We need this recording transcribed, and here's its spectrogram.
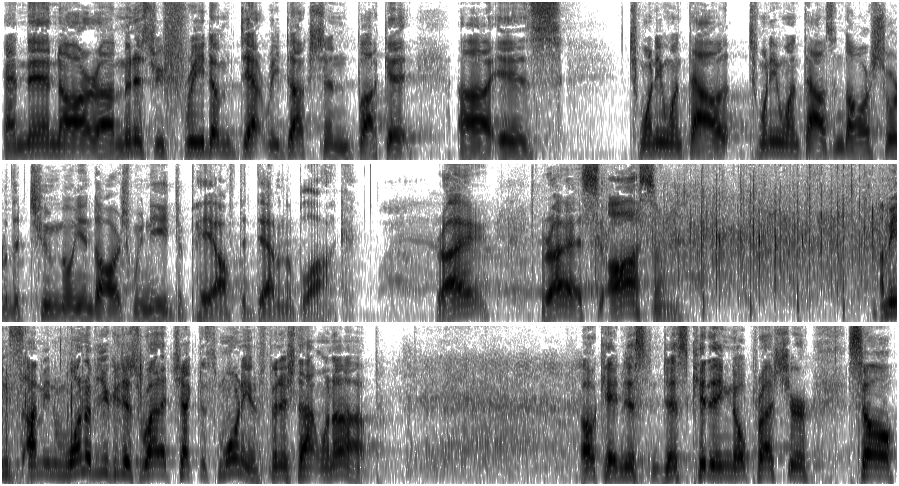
And then our uh, ministry freedom debt reduction bucket uh, is $21,000 short of the $2 million we need to pay off the debt on the block. Wow. Right? Right. It's awesome. I mean, I mean, one of you could just write a check this morning and finish that one up. Okay, just, just kidding, no pressure. So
